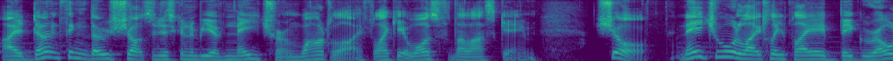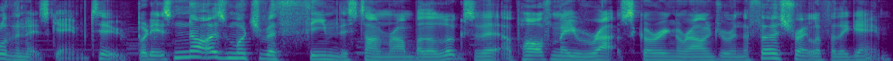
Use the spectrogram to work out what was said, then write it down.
I don't think those shots are just going to be of nature and wildlife like it was for the last game. Sure, nature will likely play a big role in the next game too, but it's not as much of a theme this time around by the looks of it, apart from a rat scurrying around during the first trailer for the game.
